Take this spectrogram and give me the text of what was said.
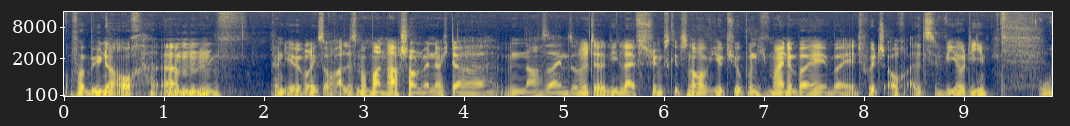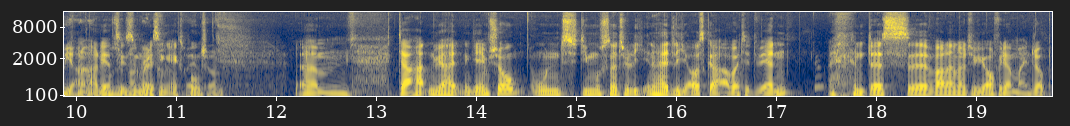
auf der Bühne auch. Ähm, könnt ihr übrigens auch alles nochmal nachschauen, wenn euch da nach sein sollte. Die Livestreams gibt es noch auf YouTube und ich meine bei, bei Twitch auch als VOD. Oh ja, Na, da ADAC Sim Racing Expo. Ähm, da hatten wir halt eine Game Show und die muss natürlich inhaltlich ausgearbeitet werden. Das äh, war dann natürlich auch wieder mein Job.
